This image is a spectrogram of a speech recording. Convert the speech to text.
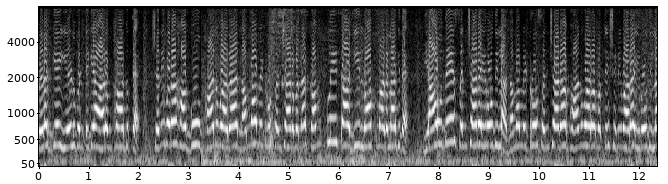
ಬೆಳಗ್ಗೆ ಏಳು ಗಂಟೆಗೆ ಆರಂಭ ಆಗುತ್ತೆ. ಶನಿವಾರ ಹಾಗೂ ಭಾನುವಾರ ನಮ್ಮ ಮೆಟ್ರೋ ಸಂಚಾರವನ್ನ ಕಂಪ್ಲೀಟ್ ಆಗಿ ಲಾಕ್ ಮಾಡಲಾಗಿದೆ. ಯಾವುದೇ ಸಂಚಾರ ಇರೋದಿಲ್ಲ. ನಮ್ಮ ಮೆಟ್ರೋ ಸಂಚಾರ ಭಾನುವಾರ ಮತ್ತೆ ಶನಿವಾರ ಇರೋದಿಲ್ಲ.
